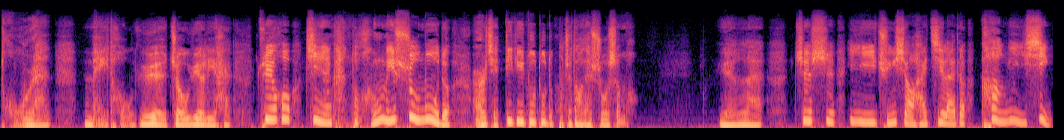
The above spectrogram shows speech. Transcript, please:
突然眉头越皱越厉害，最后竟然看到横眉竖目的，而且滴滴嘟嘟的，不知道在说什么。原来这是一群小孩寄来的抗议信。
